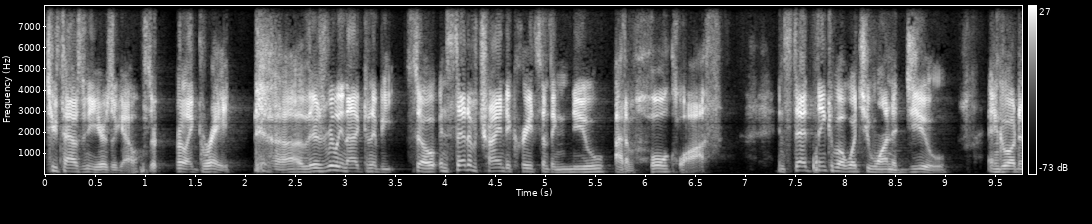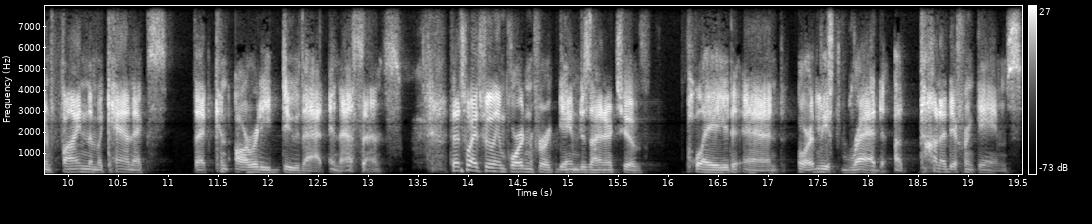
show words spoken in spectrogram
2000 years ago. So we're like great. Uh, there's really not going to be so instead of trying to create something new out of whole cloth instead think about what you want to do and go out and find the mechanics that can already do that in essence. That's why it's really important for a game designer to have played and or at least read a ton of different games.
